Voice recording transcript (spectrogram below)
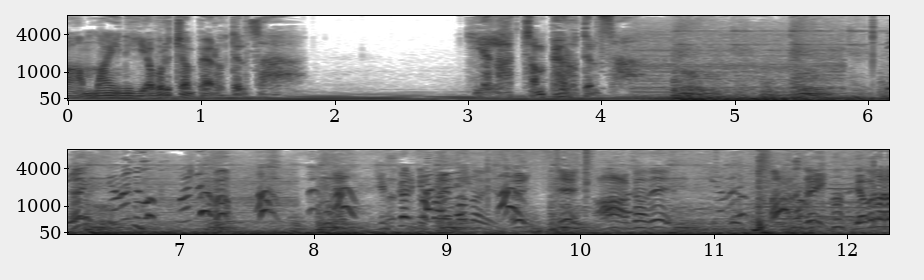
ఆ అమ్మాయిని ఎవరు చంపారో తెలుసా? ఎలా చంపారో తెలుసా? ఎవరా?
